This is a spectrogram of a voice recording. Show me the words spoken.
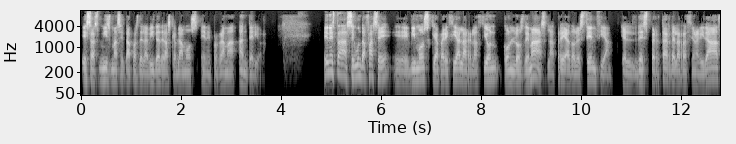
esas mismas etapas de la vida de las que hablamos en el programa anterior. En esta segunda fase eh, vimos que aparecía la relación con los demás, la preadolescencia, el despertar de la racionalidad,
